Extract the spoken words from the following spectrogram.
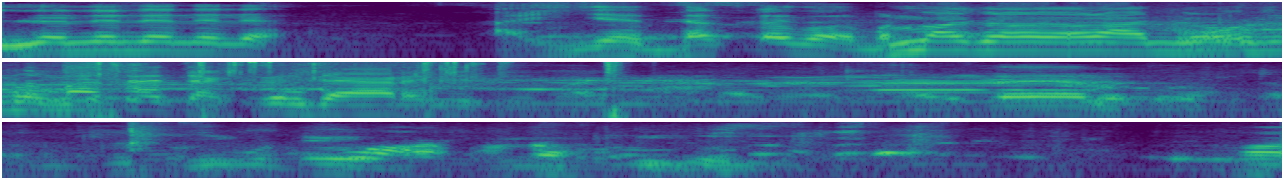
ഇല്ല ഇല്ല ഇല്ല ഇല്ല അയ്യ ഇതൊക്കെ ഇത് എന്നാ ഞാൻ അഞ്ഞൂറ് ഒന്നും മറ്റേ ചക്കും ചാടും കിട്ടും. വെറുതെ ഈ കുട്ടി ആ.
